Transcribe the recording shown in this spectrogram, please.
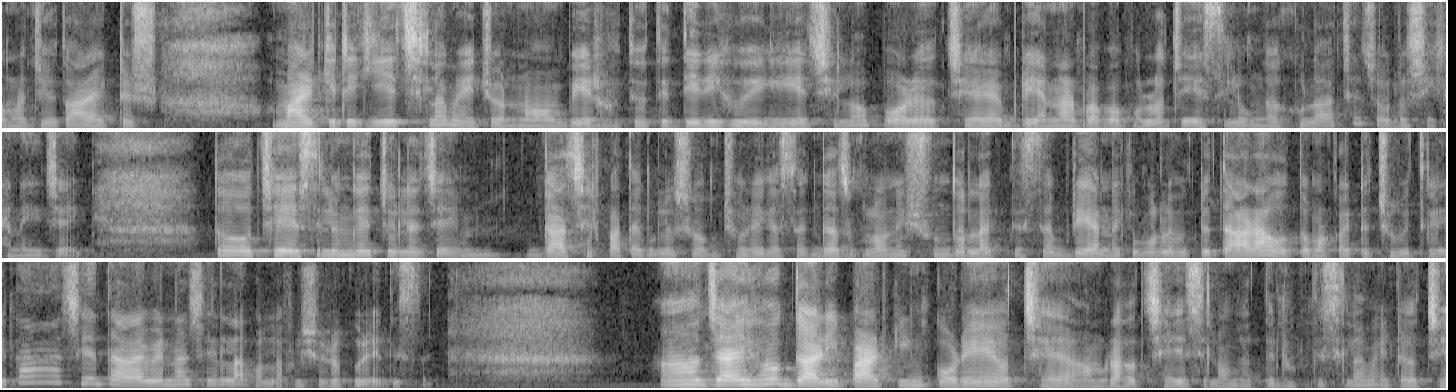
আমরা যেহেতু আরেকটা মার্কেটে গিয়েছিলাম, এই জন্য বের হতে হতে দেরি হয়ে গিয়েছিল। পরে হচ্ছে ব্রিয়ানার বাবা বলল যে, এসি লুঙ্গা খোলা আছে, চলো সেখানেই যাই। তো হচ্ছে এসি লুঙ্গায় চলে যাই। গাছের পাতাগুলো সব ঝরে গেছে। গাছগুলো অনেক সুন্দর লাগতেছে। ব্রিয়ানাকে বললাম, একটু দাঁড়াও, তোমার কয়েকটা ছবি তুলি। না, সে দাঁড়াবে না, সে লাফালাফি শুরু করে দিছে। যাই হোক, গাড়ি পার্কিং করে হচ্ছে আমরা হচ্ছে এসি লঙ্কাতে ঢুকতেছিলাম। এটা হচ্ছে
